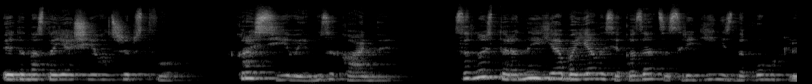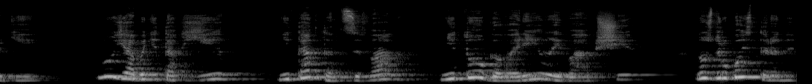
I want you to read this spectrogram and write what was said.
Это настоящее волшебство. Красивое, музыкальное. С одной стороны, я боялась оказаться среди незнакомых людей. Ну, я бы не так ел, не так танцевала, не то говорила и вообще. Но с другой стороны,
